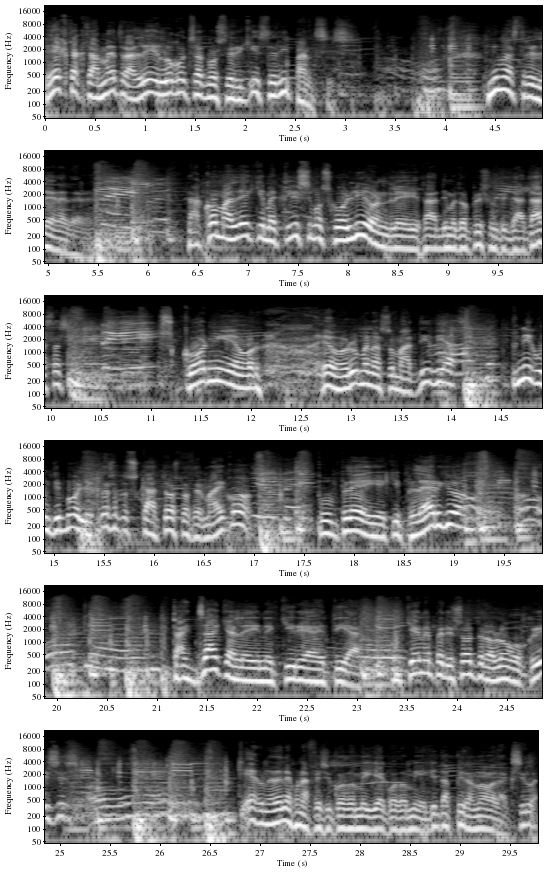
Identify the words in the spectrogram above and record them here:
Έκτακτα μέτρα λέει λόγω της ατμοσφαιρικής ρήπανσης. Μη μας τρελαίνετε ρε. Ακόμα λέει και με κλείσιμο σχολείων λέει θα αντιμετωπίσουν την κατάσταση. Σκόνη αιωρ... αιωρούμενα σωματίδια πνίγουν την πόλη εκτός από το σκατό στο θερμαϊκό που πλέει εκεί πλέριο τα τζάκια λέει είναι κύρια αιτία. Που καίνε περισσότερο λόγω κρίσης. Τι έχουν, δεν έχουν αφήσει οικοδομή για οικοδομή. Εκεί τα πήραν όλα τα ξύλα.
